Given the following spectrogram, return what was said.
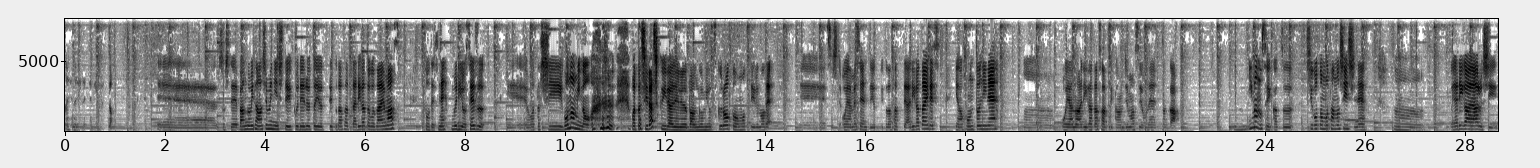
はいはいはい、ありがとう。えー、そして番組楽しみにしてくれると言ってくださってありがとうございます。そうですね、無理をせず、えー、私好みの 私らしくいられる番組を作ろうと思っているので、して親目線と言ってくださってありがたいです。いや、本当にね、うん、親のありがたさって感じますよね。なんか、うん今の生活、仕事も楽しいしね、うん、やりがいあるし、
